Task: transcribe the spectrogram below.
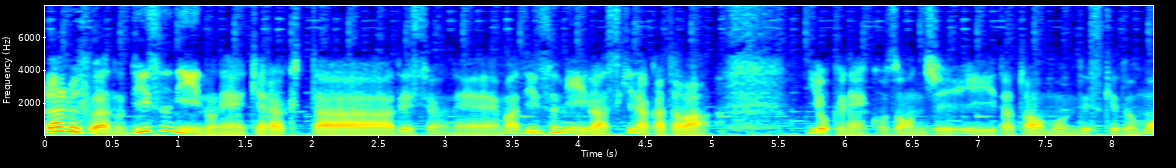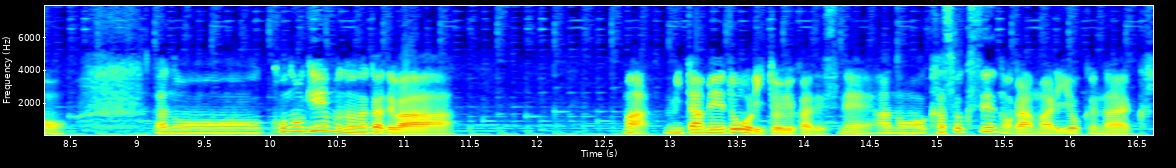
う。ラルフはあのディズニーのね、キャラクターですよね。まあディズニーが好きな方はよくね、ご存知だとは思うんですけども、あのーこのゲームの中では、まあ、見た目通りというかですね、あの加速性能があまり良くなく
